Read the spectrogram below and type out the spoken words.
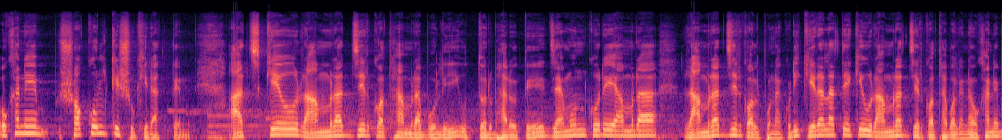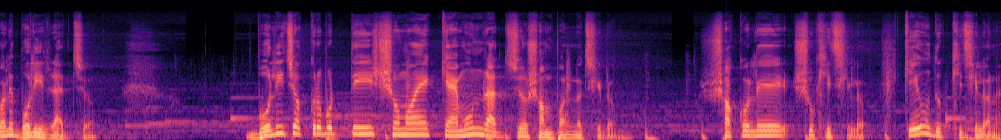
ওখানে সকলকে সুখী রাখতেন। আজকেও রামরাজ্যের কথা আমরা বলি উত্তর ভারতে। যেমন করে আমরা রামরাজ্যের কল্পনা করি, কেরালাতে কেউ রামরাজ্যের কথা বলে না, ওখানে বলে বলির রাজ্য। বলি চক্রবর্তীর সময় কেমন রাজ্য সম্পন্ন ছিল? সকলে সুখী ছিল। কেউ দুঃখী ছিল না,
